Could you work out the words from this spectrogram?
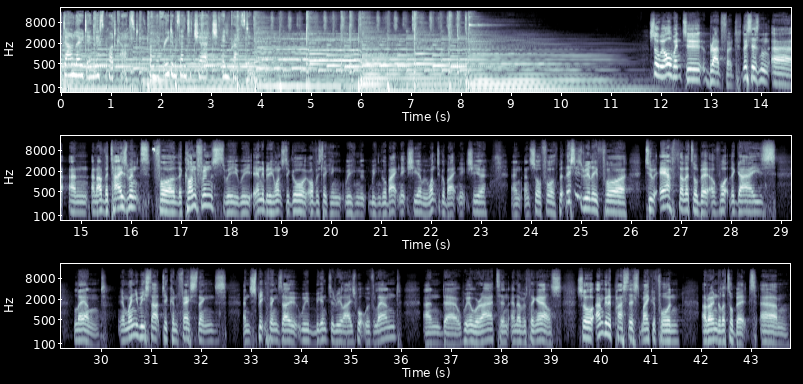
for downloading this podcast from the Freedom Centre Church in Preston. So we all went to Bradford. This isn't uh, an, an advertisement for the conference. We, we, anybody who wants to go, obviously, can, we, can, we can go back next year. We want to go back next year, and, and so forth. But this is really for to earth a little bit of what the guys learned. And when we start to confess things and speak things out, we begin to realize what we've learned and uh, where we're at and, and everything else. So I'm going to pass this microphone around a little bit. Um,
